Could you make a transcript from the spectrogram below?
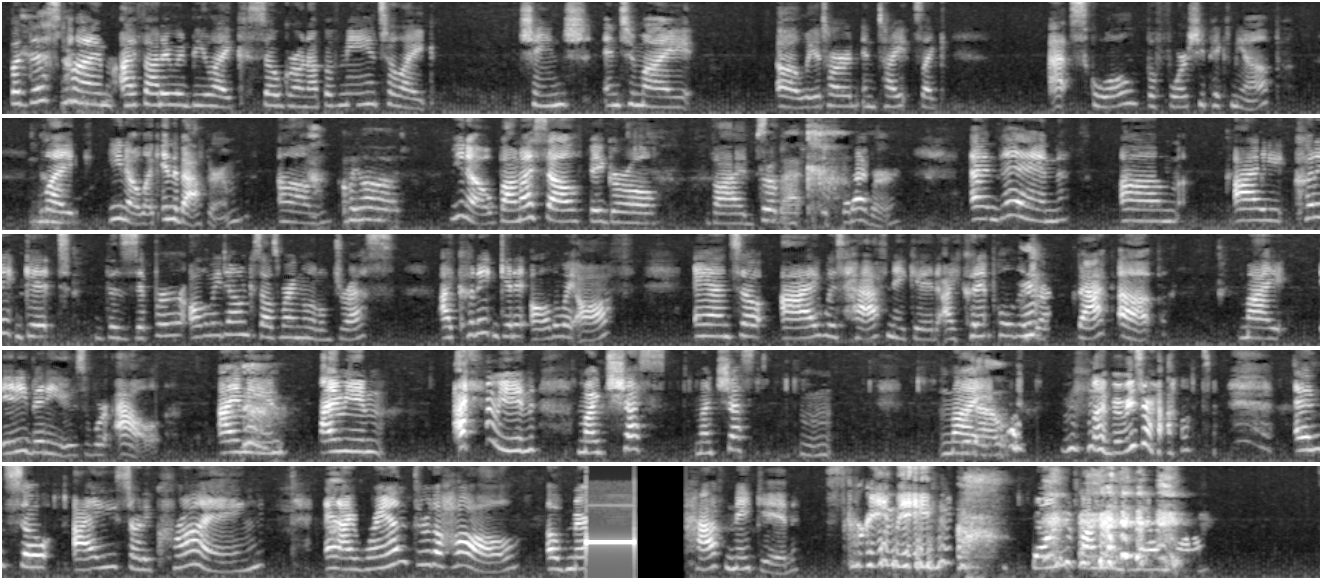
But this time, I thought it would be like so grown up of me to like change into my uh, leotard and tights like at school before she picked me up. Like you know like in the bathroom. Um Oh my god. you know by myself big girl vibes Throwback. whatever. And then um i couldn't get the zipper all the way down because i was wearing a little dress. I couldn't get it all the way off. And so i was half naked. I couldn't pull the dress back up my itty bitties were out. I mean, I mean, I mean, my chest, my chest, mm, my my boobies are out. And so I started crying and I ran through the hall of Mary half naked, screaming, going to find my grandma.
